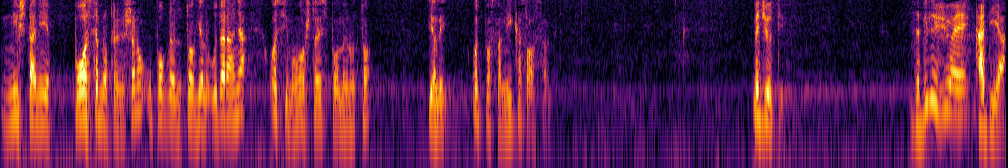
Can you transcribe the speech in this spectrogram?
ništa nije posebno prenešeno u pogledu tog jeli, udaranja, osim ovo što je spomenuto jeli, od poslanika sa osam. Međutim, zabilježio je Kadija,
